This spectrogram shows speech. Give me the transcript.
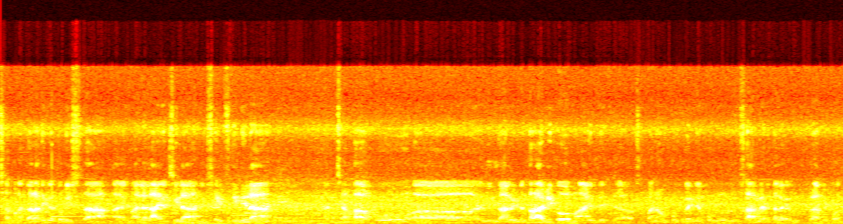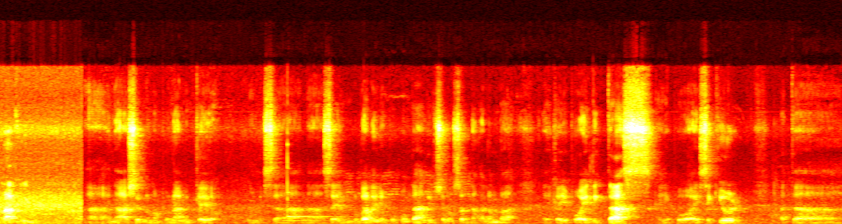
sa mga darating na turista ay maalalayan sila ng safety nila at saka po ah, yung daloy ng trafiko, maayos din ah, sa panahon po ganyan pong summer talagang grabe po ang traffic. Uh, ina-assure naman po namin kayo sa, na sa inyong lugar na inyong pupuntahan dito sa lungsod ng Kalamba, eh, kayo po ay ligtas, kayo po ay secure, at ah,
